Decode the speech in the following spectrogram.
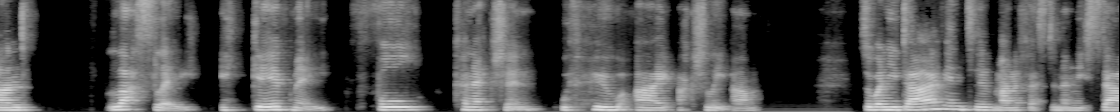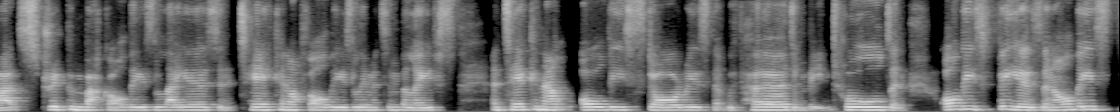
And lastly, it gave me full connection with who I actually am. So when you dive into manifesting and you start stripping back all these layers and taking off all these limiting beliefs and taking out all these stories that we've heard and been told and all these fears and all these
